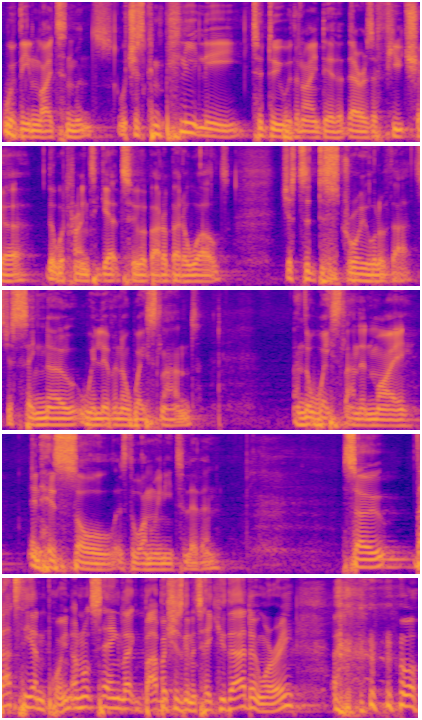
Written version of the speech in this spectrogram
with the Enlightenment, which is completely to do with an idea that there is a future that we're trying to get to about a better world. Just to destroy all of that, just say, no, we live in a wasteland and the wasteland in my in his soul is the one we need to live in. So that's the end point. I'm not saying like Babiš is going to take you there, don't worry, or,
